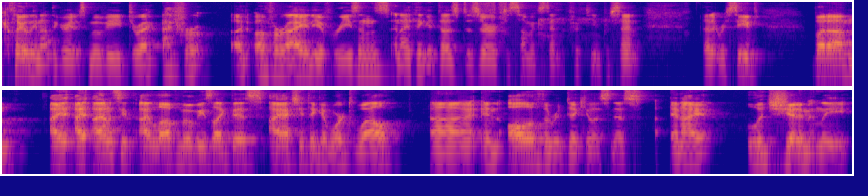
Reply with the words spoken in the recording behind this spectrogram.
clearly not the greatest movie direct for a, a variety of reasons, and I think it does deserve to some extent the fifteen percent that it received. But um, I, I, honestly I love movies like this. I actually think it worked well uh, in all of the ridiculousness, and I legitimately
